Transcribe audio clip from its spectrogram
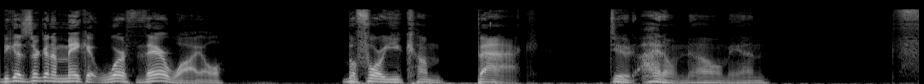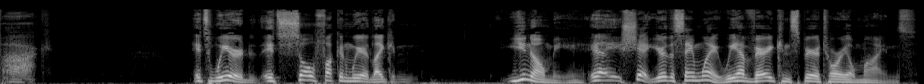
because they're gonna make it worth their while before you come back. Dude, I don't know, man. Fuck. It's weird. It's so fucking weird. Like you know me. Eh, Shit, you're the same way. We have very conspiratorial minds.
